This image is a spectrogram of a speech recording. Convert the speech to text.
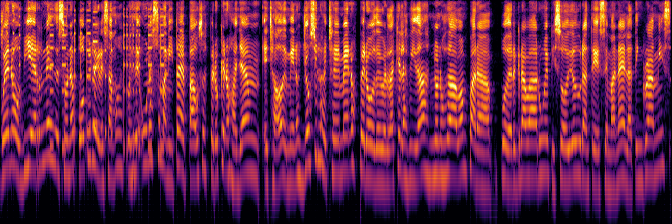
Bueno, viernes de Zona Pop y regresamos después de una semanita de pausa. Espero que nos hayan echado de menos. Yo sí los eché de menos, pero de verdad que las vidas no nos daban para poder grabar un episodio durante semana de Latin Grammys.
